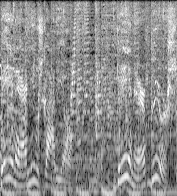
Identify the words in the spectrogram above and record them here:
BNR Nieuwsradio. BNR Beurs.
